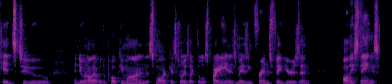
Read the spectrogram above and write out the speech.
kids too, and doing all that with the Pokemon and the smaller kids' toys like the little Spidey and his amazing friends figures and all these things.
